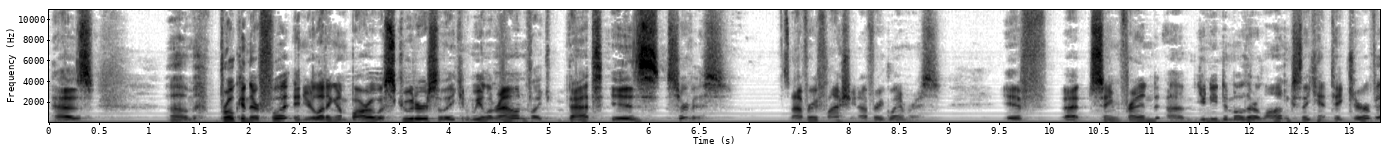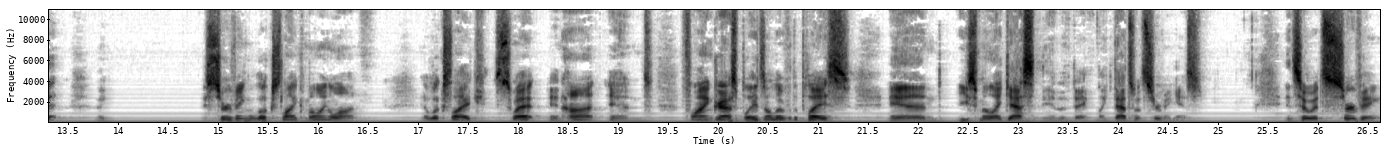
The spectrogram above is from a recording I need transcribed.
has um, broken their foot and you're letting them borrow a scooter so they can wheel around, like that is service. It's not very flashy, not very glamorous. If that same friend, um, you need to mow their lawn because they can't take care of it, like, serving looks like mowing a lawn. It looks like sweat and hot and flying grass blades all over the place, and you smell like gas at the end of the day. Like that's what serving is. And so it's serving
